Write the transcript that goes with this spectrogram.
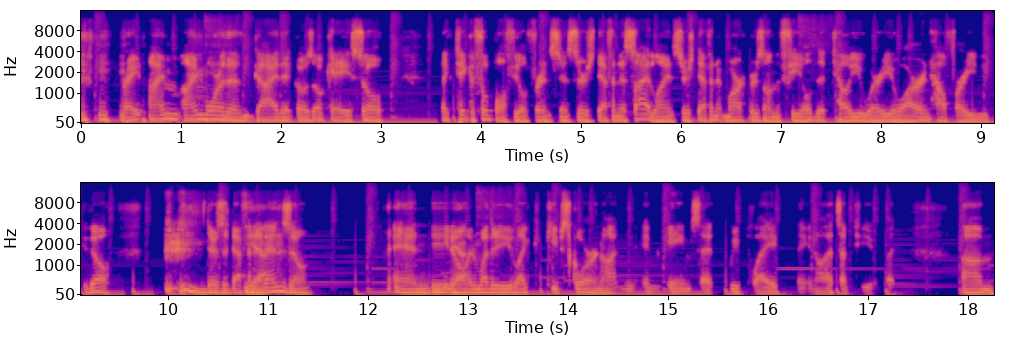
right? I'm I'm more the guy that goes, "Okay, so." like take a football field for instance there's definite sidelines there's definite markers on the field that tell you where you are and how far you need to go there's a definite yeah. end zone and you know yeah. and whether you like to keep score or not in, in, games that we play you know that's up to you but um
